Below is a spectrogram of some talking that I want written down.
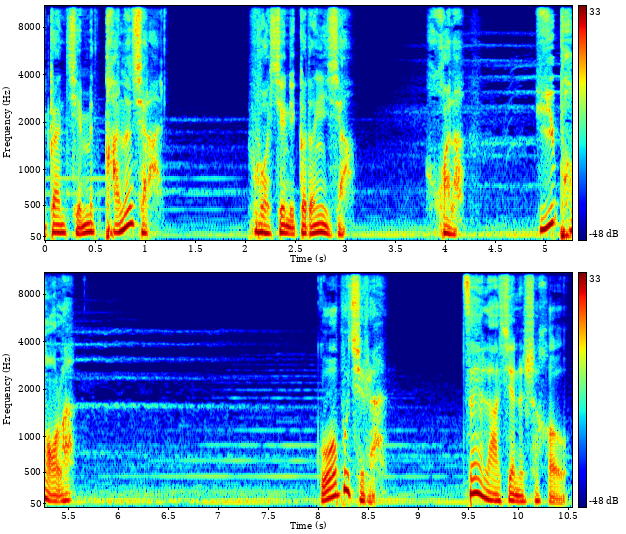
竿前面弹了起来，我心里咯噔一下，坏了，鱼跑了。果不其然，再拉线的时候，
